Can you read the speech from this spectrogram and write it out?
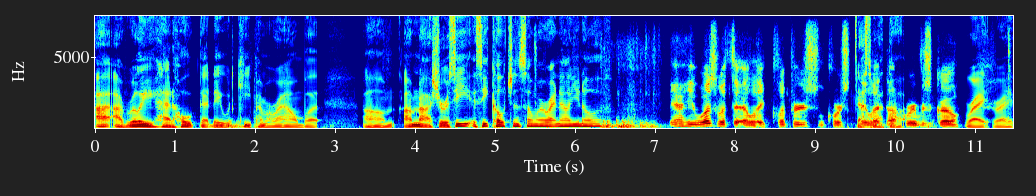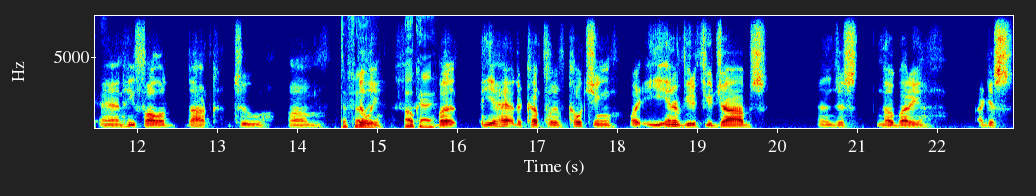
I, I really had hoped that they would keep him around, but um, I'm not sure. Is he is he coaching somewhere right now? You know of? Yeah, he was with the LA Clippers. Of course, That's they let Doc thought. Rivers go. Right, right. And he followed Doc to um to Philly. Philly. Okay. But he had a couple of coaching like he interviewed a few jobs and just nobody I guess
